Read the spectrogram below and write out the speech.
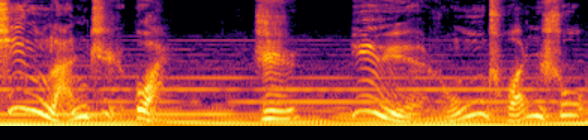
青蓝志怪之月容传说。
